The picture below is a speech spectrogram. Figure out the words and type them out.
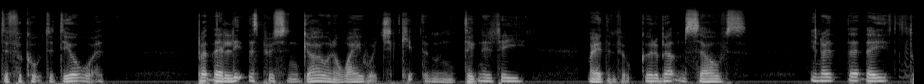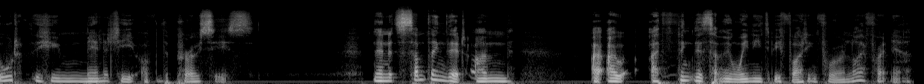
difficult to deal with, but they let this person go in a way which kept them in dignity, made them feel good about themselves, You know, that they thought of the humanity of the process. And it's something that I'm, I, I, I think that's something we need to be fighting for in life right now.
